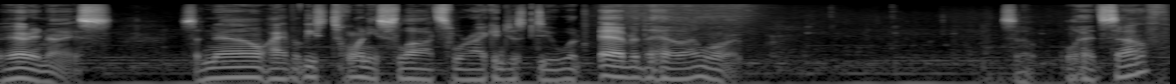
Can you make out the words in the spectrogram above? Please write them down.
Very nice. So now I have at least 20 slots where I can just do whatever the hell I want. So we'll head south.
